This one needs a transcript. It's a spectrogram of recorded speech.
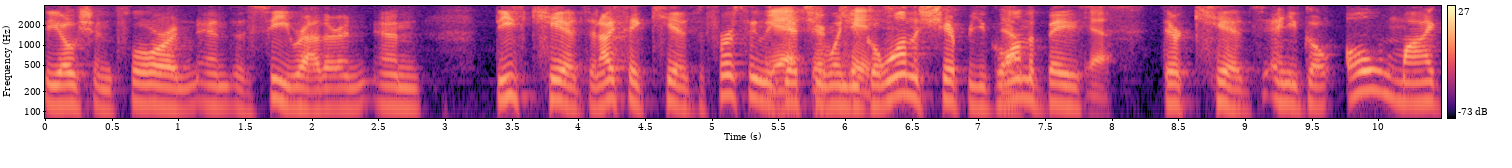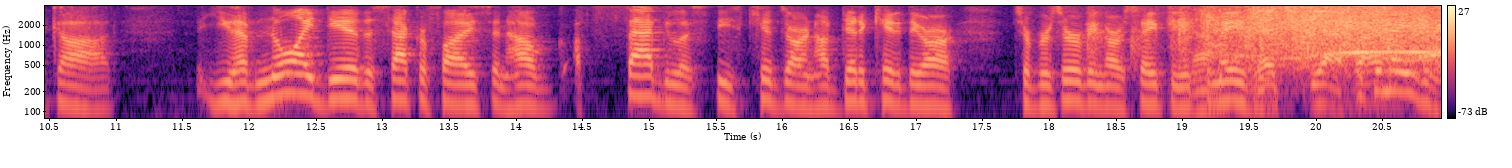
the ocean floor and, and the sea, rather. And, and these kids, and I say kids, the first thing that Yeah, gets you when you go on the ship or you go on the base, Yeah. they're kids. And you go, oh my God, you have no idea the sacrifice and how fabulous these kids are and how dedicated they are to preserving our safety. It's amazing. It's yeah. It's I- amazing.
